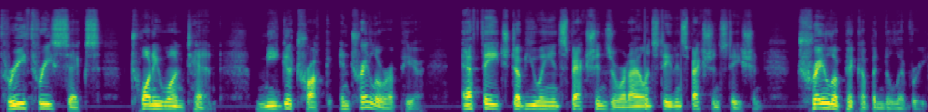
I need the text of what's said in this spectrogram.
336 2110. MEGA Truck and Trailer Repair. FHWA inspections or Rhode Island State Inspection Station, trailer pickup and delivery,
